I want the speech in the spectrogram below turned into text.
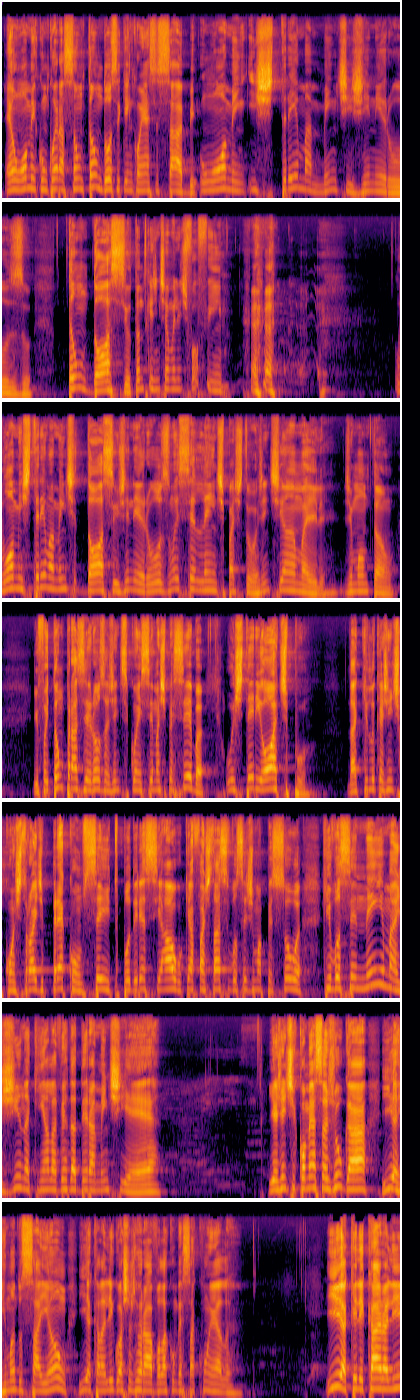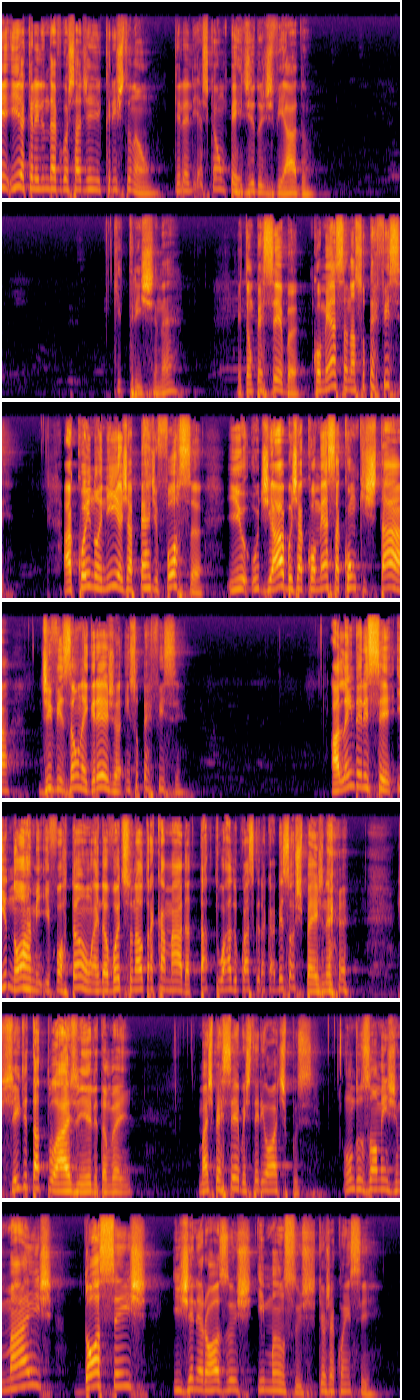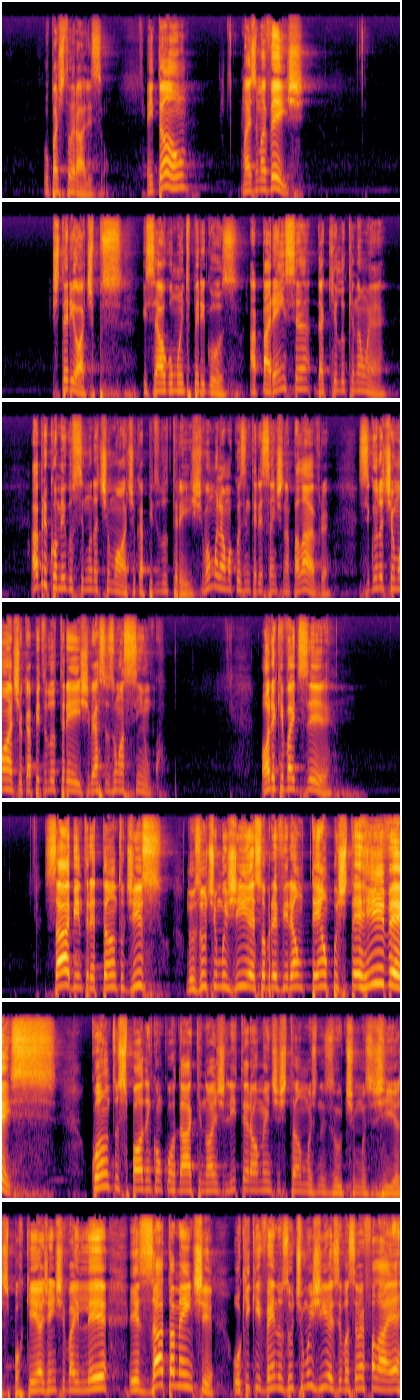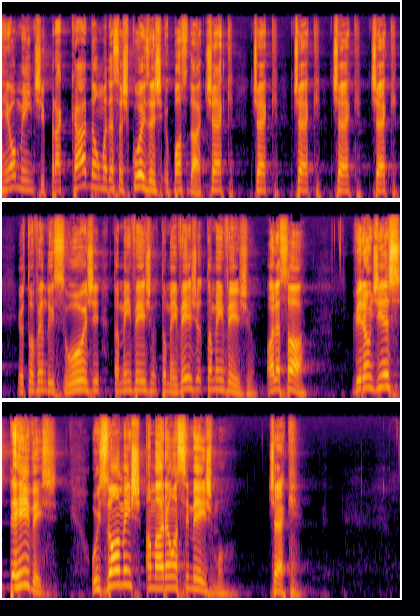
É um homem com coração tão doce, quem conhece sabe. Um homem extremamente generoso, tão dócil, tanto que a gente chama ele de fofinho. um homem extremamente dócil, generoso, um excelente pastor. A gente ama ele de montão. E foi tão prazeroso a gente se conhecer, mas perceba, o estereótipo daquilo que a gente constrói de preconceito poderia ser algo que afastasse você de uma pessoa que você nem imagina quem ela verdadeiramente é. E a gente começa a julgar. E a irmã do Saião, e aquela ali gosta de orar, vou lá conversar com ela. E aquele cara ali, e aquele ali não deve gostar de Cristo, não. Aquele ali acho que é um perdido desviado. Que triste, né? Então perceba, começa na superfície. A coinonia já perde força e o, o diabo já começa a conquistar divisão na igreja em superfície. Além dele ser enorme e fortão, ainda vou adicionar outra camada, tatuado quase que da cabeça aos pés, né? Cheio de tatuagem ele também. Mas perceba, estereótipos. Um dos homens mais dóceis e generosos e mansos que eu já conheci. O pastor Alisson. Então, mais uma vez, estereótipos. Isso é algo muito perigoso. Aparência daquilo que não é. Abre comigo 2 Timóteo, capítulo 3. Vamos olhar uma coisa interessante na palavra? 2 Timóteo, capítulo 3, versos 1 a 5. Olha o que vai dizer. Sabe, entretanto, disso, nos últimos dias sobrevirão tempos terríveis Quantos podem concordar que nós literalmente estamos nos últimos dias? Porque a gente vai ler exatamente o que, que vem nos últimos dias e você vai falar, é realmente, para cada uma dessas coisas eu posso dar check, check, check, check, check. Eu estou vendo isso hoje, também vejo, também vejo, também vejo. Olha só, virão dias terríveis. Os homens amarão a si mesmo, check.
